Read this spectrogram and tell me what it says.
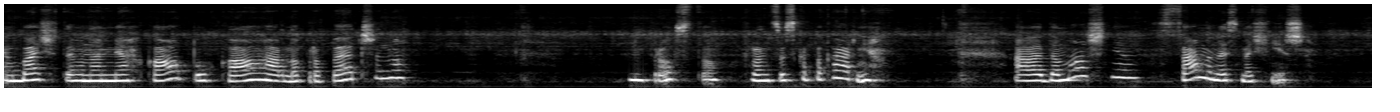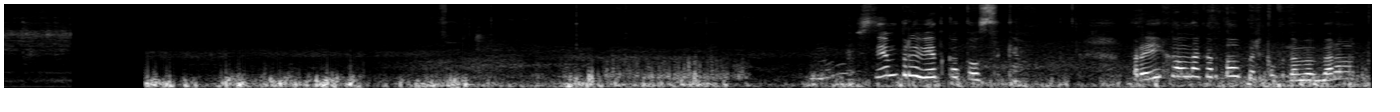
Як бачите, вона м'яка, пухка, гарно пропечена. Ну, просто французька пекарня. Але домашня саме найсмачніше. Ну, всім привіт, котусики. Приїхала на картопельку, будемо вибирати.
